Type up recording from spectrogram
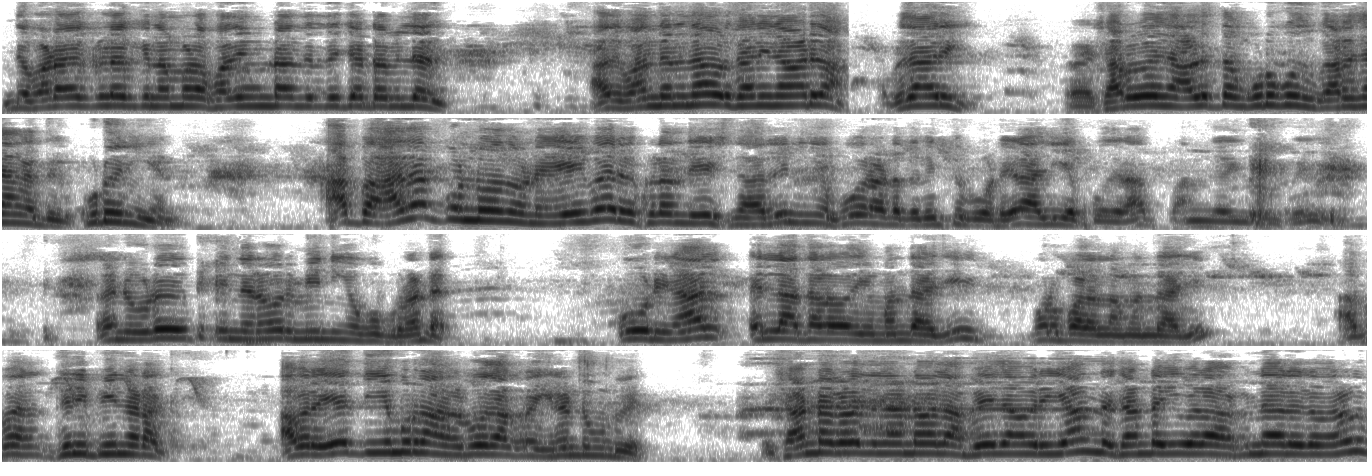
இந்த வடகிழக்கு நம்மளோட பதிமூன்றாம் திருத்த சட்டம் இல்லை அது. வந்திருந்தா ஒரு தனி நாடு தான் அப்படிதான் இருக்கு. சர்வதேச அழுத்தம் கொடுக்குது அரசாங்கத்துக்கு கொடுங்க அப்போ அதை கொண்டு வந்தோடனே இவர் கிடந்து பேசினாரு நீங்கள் போராட்டத்தை வித்து போடுறீங்க அழிய போதுடா அங்கே இருக்கு ரெண்டு விட பின்னர் ஒரு மீட்டிங்கை கூப்பிட்றாண்ட கூடினால் எல்லா தளபதியும் வந்தாச்சு பொறுப்பாளர்லாம் வந்தாச்சு. அப்போ திருப்பி நடக்கு. அவரை ஏற்றி இமுறாங்க போதாக்குறாங்க இரண்டு மூணு பேர். சண்டை காலத்தில் ரெண்டவெல்லாம் பேசாம இருக்கியா? இந்த சண்டை வர பின்னால் இருக்கிறவங்க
